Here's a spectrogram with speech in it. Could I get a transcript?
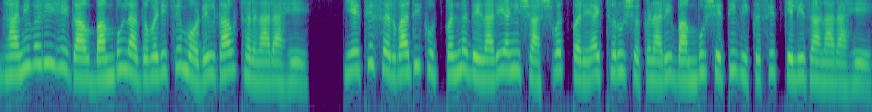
घाणीवरी हे गाव बांबू लागवडीचे मॉडेल गाव ठरणार आहे. येथे सर्वाधिक उत्पन्न देणारी आणि शाश्वत पर्याय ठरू शकणारी बांबू शेती विकसित केली जाणार आहे.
